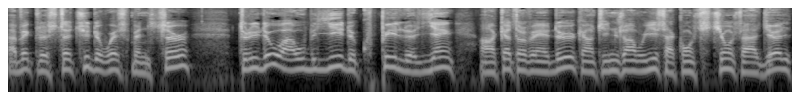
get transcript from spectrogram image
avec le statut de Westminster. Trudeau a oublié de couper le lien en 82 quand il nous a envoyé sa constitution, sa gueule,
